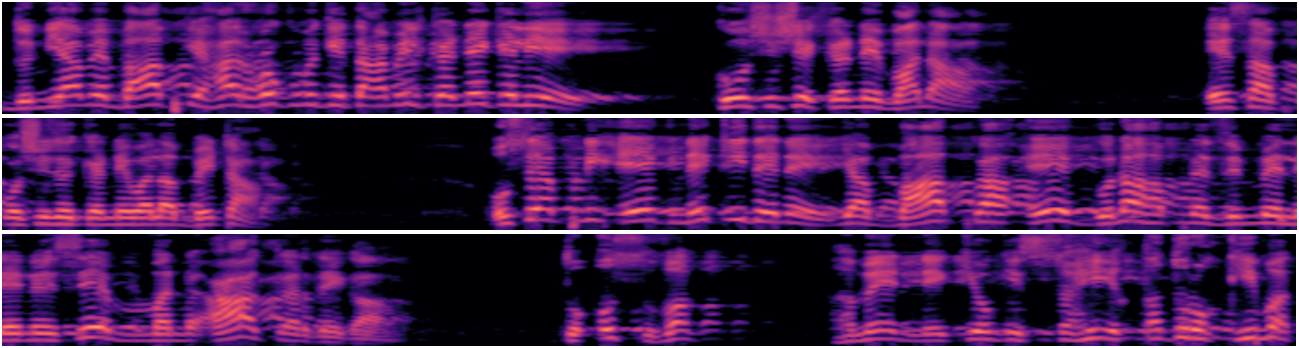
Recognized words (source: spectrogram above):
दुनिया में बाप के हर हुक्म की तामील करने के लिए कोशिशें करने वाला, ऐसा कोशिशें करने वाला बेटा, उसे अपनी एक नेकी देने या बाप का एक गुनाह अपने जिम्मे लेने से मना कर देगा। तो उस वक्त हमें नेकियों की सही कदर कीमत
